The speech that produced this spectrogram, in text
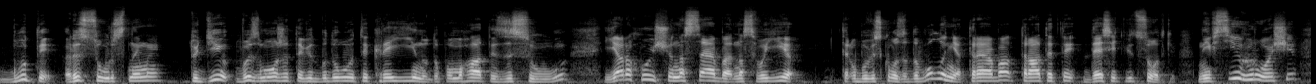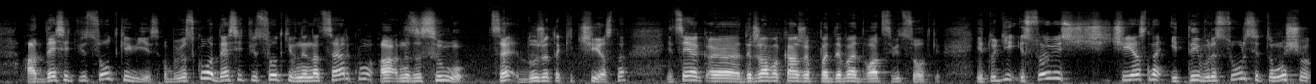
бути ресурсними. Тоді ви зможете відбудовувати країну, допомагати ЗСУ. Я рахую, що на себе, на своє обов'язкове задоволення треба тратити 10%. Не всі гроші, а 10% є. Обов'язково 10% не на церкву, а на ЗСУ. Це дуже таки чесно. І це, як е, держава каже, ПДВ 20%. І тоді і совість чесна, і ти в ресурсі, тому що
